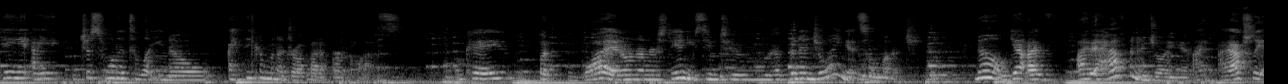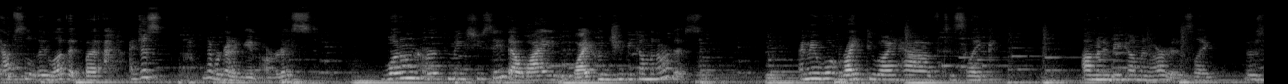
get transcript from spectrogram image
Hey, I just wanted to let you know, I think I'm gonna drop out of art class. Okay, but why? I don't understand. You seem to have been enjoying it so much. No, yeah, I've I have been enjoying it. I, I actually absolutely love it, but I just I'm never gonna be an artist. What on earth makes you say that? Why why couldn't you become an artist? I mean, what right do I have to like I'm gonna become an artist? Like, there's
